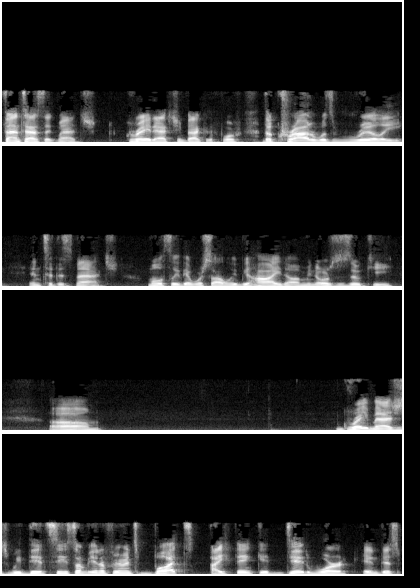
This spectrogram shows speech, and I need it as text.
fantastic match. Great action back and forth. The crowd was really into this match. Mostly they were solidly behind uh, Minoru Suzuki. Um, great matches. We did see some interference, but I think it did work in this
